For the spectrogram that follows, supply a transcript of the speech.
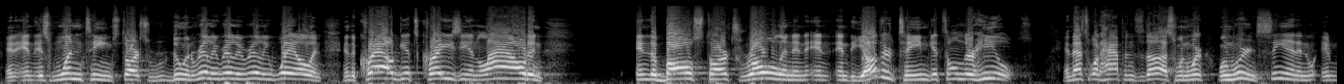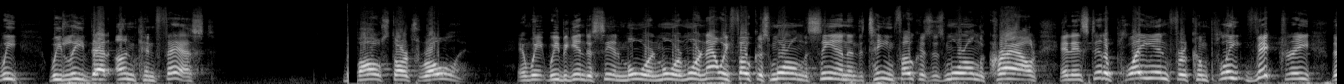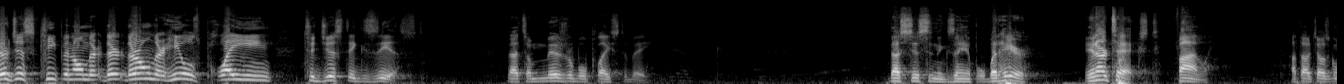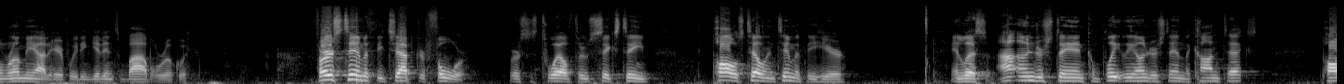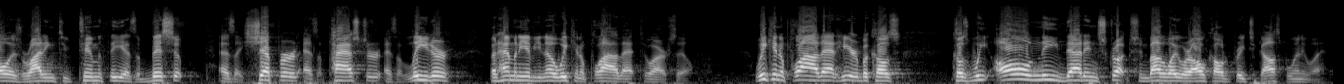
And, and this one team starts doing really, really, really well, and, and the crowd gets crazy and loud, and, and the ball starts rolling, and, and, and the other team gets on their heels. And that's what happens to us when we're, when we're in sin and, and we, we leave that unconfessed the ball starts rolling. And we, we begin to sin more and more and more. Now we focus more on the sin, and the team focuses more on the crowd. And instead of playing for complete victory, they're just keeping on their, they're, they're on their heels playing to just exist. That's a miserable place to be. That's just an example. But here, in our text, finally, I thought y'all was going to run me out of here if we didn't get into Bible real quick. 1 Timothy chapter 4, verses 12 through 16. Paul's telling Timothy here, and listen, I understand, completely understand the context. Paul is writing to Timothy as a bishop, as a shepherd, as a pastor, as a leader. But how many of you know we can apply that to ourselves? We can apply that here because, because we all need that instruction. By the way, we're all called to preach the gospel anyway.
